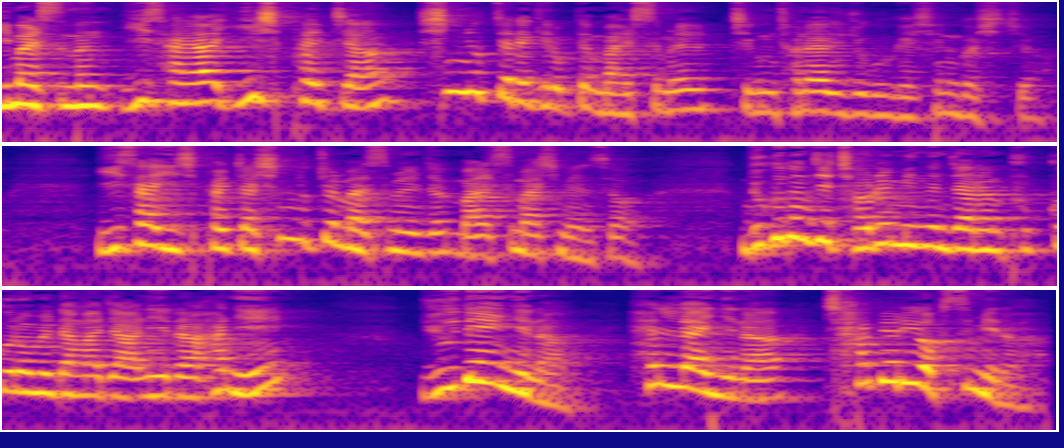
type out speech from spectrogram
이 말씀은 이사야 28장 16절에 기록된 말씀을 지금 전해주고 계시는 것이죠. 이사야 28장 16절 말씀을 말씀하시면서 누구든지 저를 믿는 자는 부끄러움을 당하지 아니라 하니 유대인이나 헬라인이나 차별이 없습니다.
